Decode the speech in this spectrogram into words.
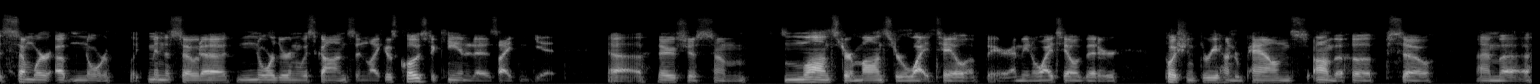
somewhere up north, like Minnesota, northern Wisconsin, like as close to Canada as I can get. Uh, there's just some monster, monster whitetail up there. I mean, whitetail that are pushing 300 pounds on the hoof. So I'm, uh,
